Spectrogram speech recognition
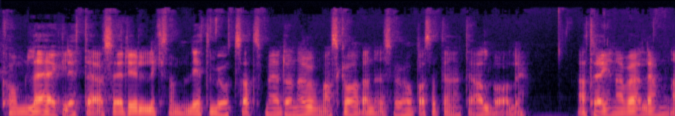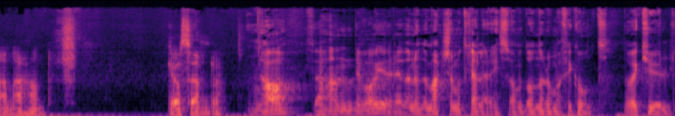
kom lägligt där så är det ju liksom lite motsats med Donnarummas skada nu så vi hoppas att den inte är allvarlig. Att Reina väl lämnar när han går sönder. Ja, för han, det var ju redan under matchen mot Cagliari som Donnarumma fick ont. Det var kul.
